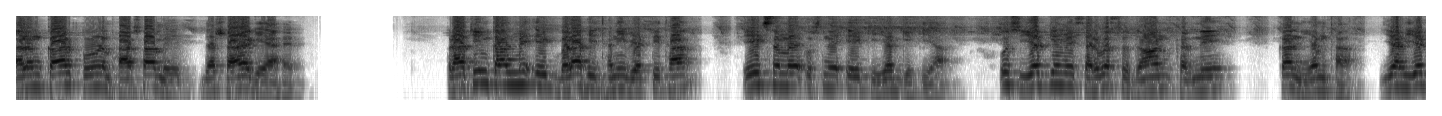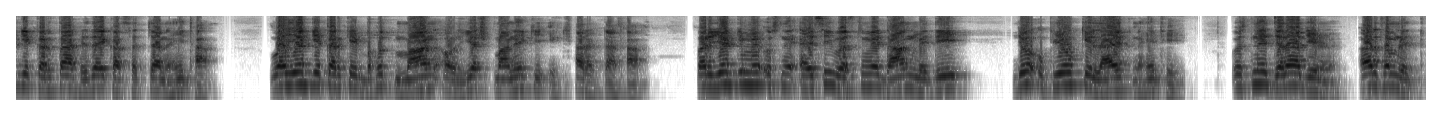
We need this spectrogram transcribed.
अलंकार पूर्ण भाषा में दर्शाया गया है। प्राचीन काल में एक बड़ा ही धनी व्यक्ति था। एक समय उसने एक यज्ञ किया। उस यज्ञ में सर्वस्व दान करने का नियम था। यह यज्ञ करता हृदय का सच्चा नहीं था। वह यज्ञ करके बहुत मान और यश पाने की इच्छा रखता था। पर यज्ञ में उसने ऐसी वस्तुएँ दान में दी जो उपयोग के लायक नहीं थी। उसने जरा जीर्ण अर्धमृत,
